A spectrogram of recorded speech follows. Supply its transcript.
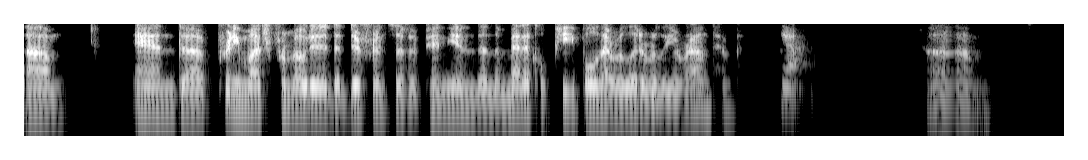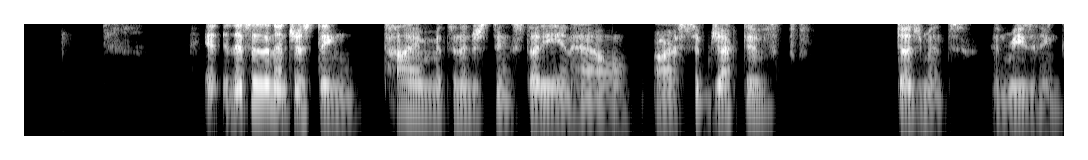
um, and uh, pretty much promoted a difference of opinion than the medical people that were literally around him. Yeah. Um, it, this is an interesting time. It's an interesting study in how our subjective judgment and reasoning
